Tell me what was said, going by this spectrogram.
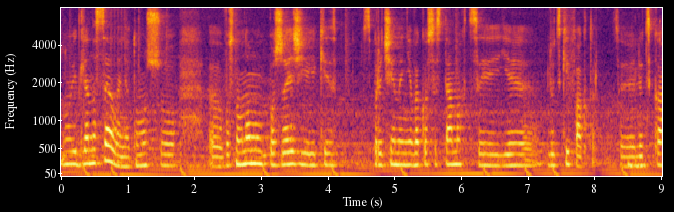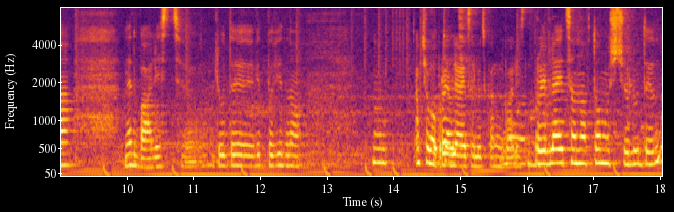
ну, і для населення, тому що е, в основному пожежі, які спричинені в екосистемах, це є людський фактор, це людська недбалість. Е, Люди відповідно. Ну, А в чому Хотять- проявляється людська недбалість? Ну, Проявляється вона в тому, що люди, ну,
